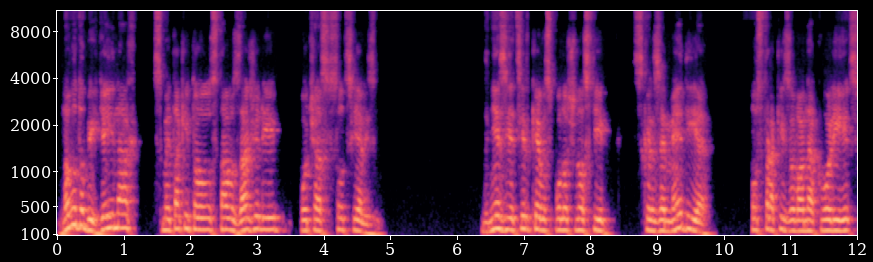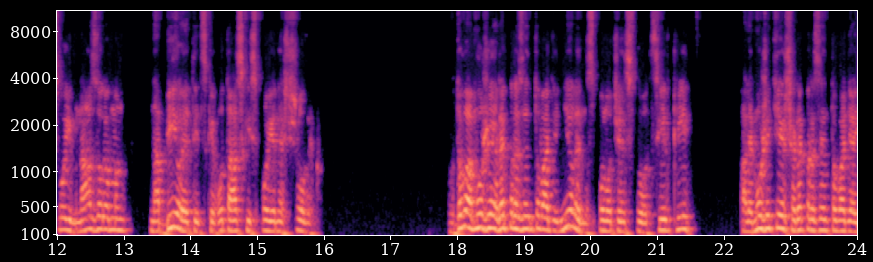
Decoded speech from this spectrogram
V novodobých dejinách sme takýto stav zažili počas socializmu. Dnes je církev v spoločnosti skrze médiá ostrakizovaná kvôli svojim názorom na bioetické otázky spojené s človekom. Vdova môže reprezentovať nielen spoločenstvo církvy, ale môže tiež reprezentovať aj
